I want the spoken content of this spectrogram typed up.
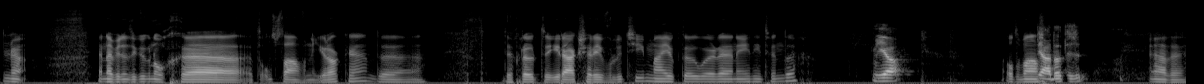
Ja. En dan heb je natuurlijk ook nog het ontstaan van Irak. Hè? De, de grote Iraakse revolutie, mei, oktober 1920. Eh, ja. Ottomaanse... Ja, dat is... Ja, de...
